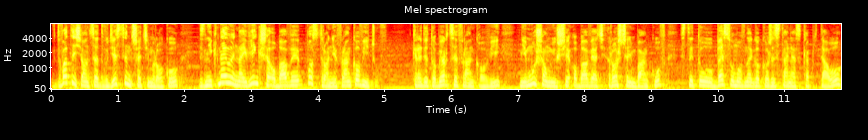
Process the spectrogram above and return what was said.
W 2023 roku zniknęły największe obawy po stronie frankowiczów. Kredytobiorcy frankowi nie muszą już się obawiać roszczeń banków z tytułu bezumownego korzystania z kapitału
